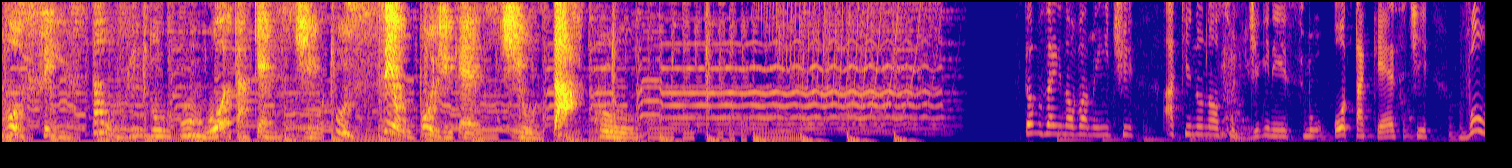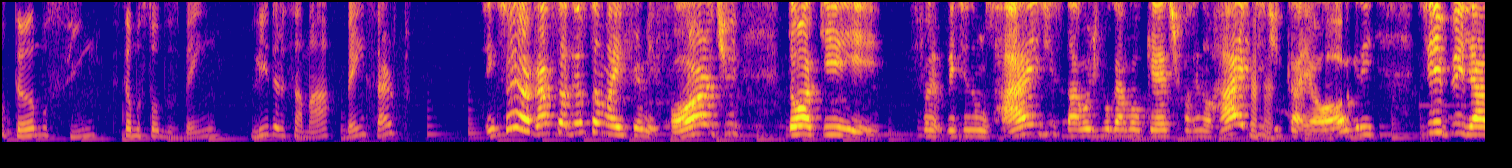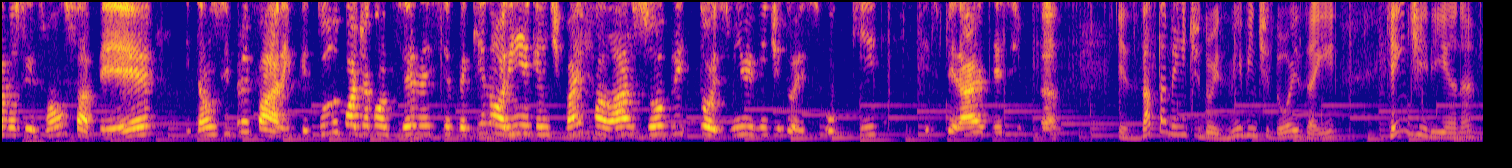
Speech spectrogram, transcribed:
Você está ouvindo o Otacast, o seu podcast otaku. Estamos aí novamente aqui no nosso digníssimo Otacast. Voltamos sim, estamos todos bem. Líder Samar, bem, certo? Sim, senhor, graças a Deus estamos aí firme e forte. Estou aqui vencendo uns raids, tá? Hoje vou gravar o cast fazendo raid de Kyogre. Se brilhar, vocês vão saber. Então se preparem, porque tudo pode acontecer nessa pequena horinha que a gente vai falar sobre 2022. O que esperar desse ano? Exatamente, 2022 aí. Quem diria, né?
